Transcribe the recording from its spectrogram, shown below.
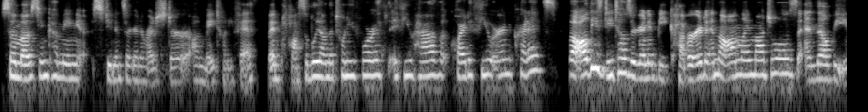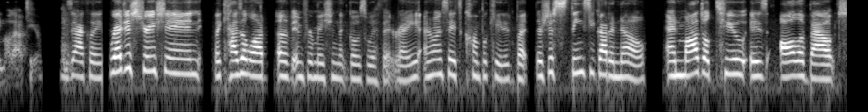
So most incoming students are going to register on May 25th and possibly on the 24th if you have quite a few earned credits. But all these details are going to be covered in the online modules and they'll be emailed out to you. Exactly. Registration like has a lot of information that goes with it, right? I don't want to say it's complicated, but there's just things you got to know. And module two is all about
